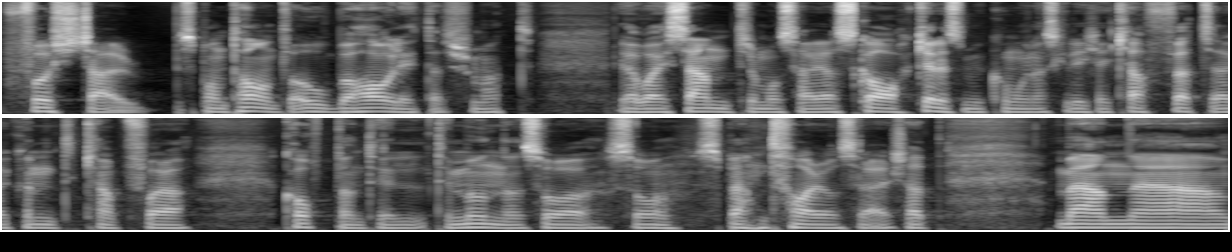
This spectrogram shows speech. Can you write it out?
först så spontant var obehagligt eftersom att jag var i centrum och så här, jag skakade så mycket när jag skulle dricka kaffet. Så jag kunde inte knappt föra koppen till, till munnen. Så, så spänt var det. och så, där. så att, Men eh,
